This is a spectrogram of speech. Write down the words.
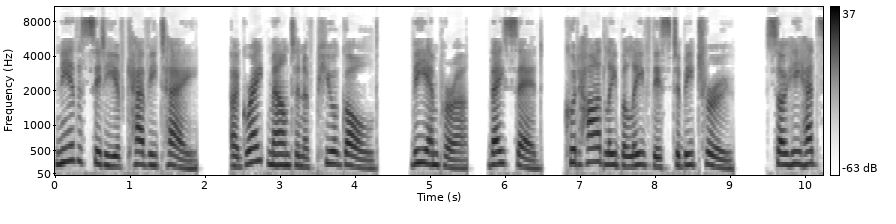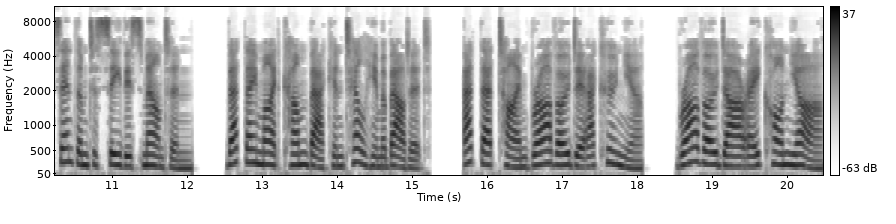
near the city of Cavite, a great mountain of pure gold. The Emperor, they said, could hardly believe this to be true. So he had sent them to see this mountain. That they might come back and tell him about it. At that time Bravo de Acuna, Bravo dar Acuna,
